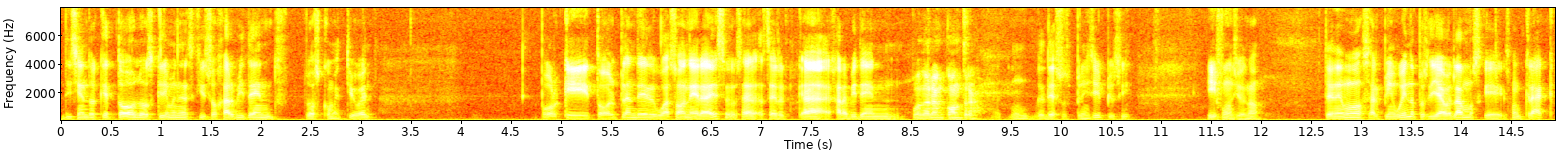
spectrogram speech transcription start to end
diciendo que todos los crímenes que hizo Harvey Dent los cometió él. Porque todo el plan del Guasón era eso, o sea, hacer a Harvey Dent... Ponerlo en contra. De sus principios, sí. Y funcionó. Tenemos al pingüino, pues ya hablamos que es un crack.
